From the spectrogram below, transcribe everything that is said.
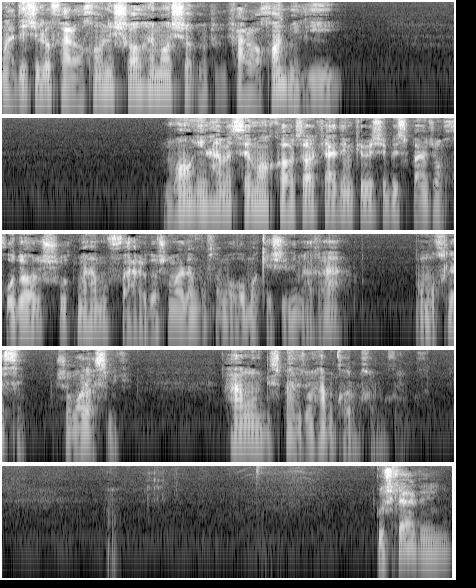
اومده جلو فراخان شاه ما شا... فراخان میدی؟ ما این همه سه ماه کارزار کردیم که بشه 25 خدا رو شکر من همون فرداش اومدم گفتم آقا ما کشیدیم عقب. ما مخلصیم. شما راست میگی. همون 25 همون کار می‌خوایم بکنیم. گوش کردیم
